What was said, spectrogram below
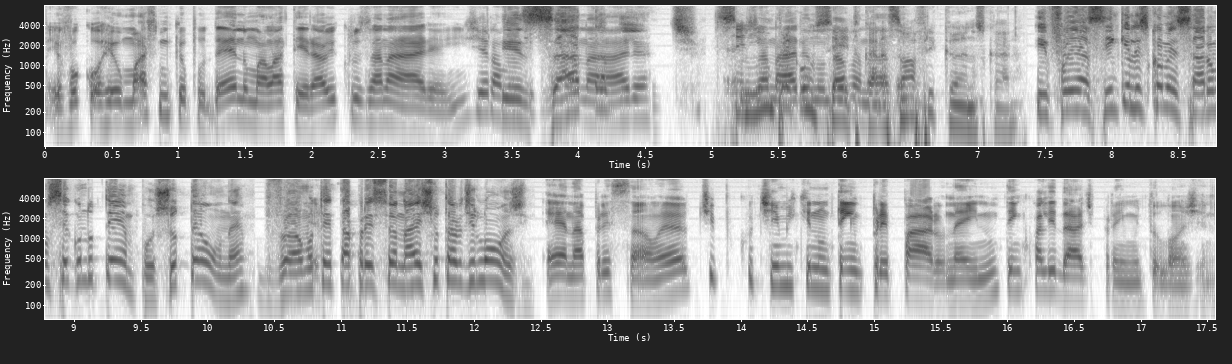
eu vou correr o máximo que eu puder numa lateral e cruzar na área. E geralmente cruzar na área. Exatamente. Sem nenhum na área preconceito, dava cara. nada. São africanos, cara. E foi assim que eles começaram o segundo tempo, chutão, né? Vamos tentar pressionar e chutar de longe. É, na pressão. É o típico time que não tem preparo, né? E não tem qualidade pra ir muito longe, né?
